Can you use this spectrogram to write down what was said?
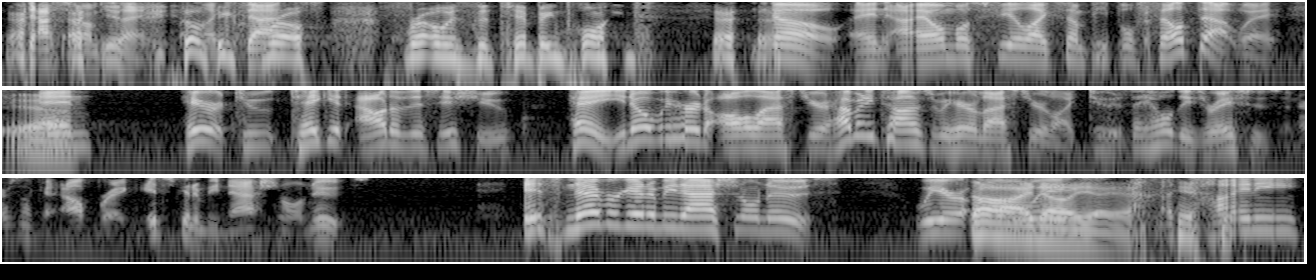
That's what I'm saying. You Like think Fro, Fro is the tipping point? no, and I almost feel like some people felt that way. Yeah. And here to take it out of this issue. Hey, you know what we heard all last year? How many times did we hear last year like, dude, if they hold these races and there's like an outbreak, it's going to be national news. It's never going to be national news. We are Oh, I always know, yeah, yeah. a tiny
